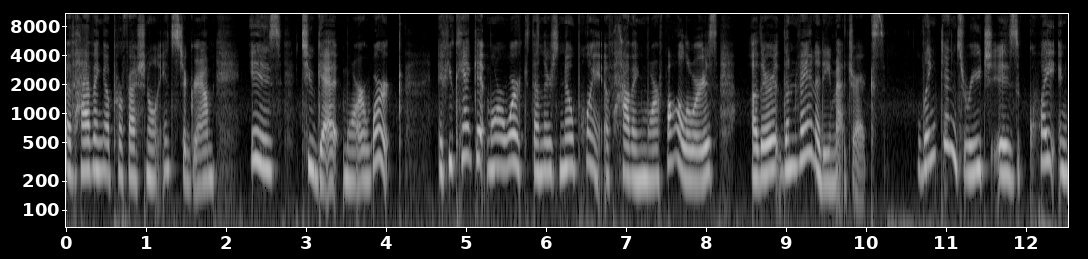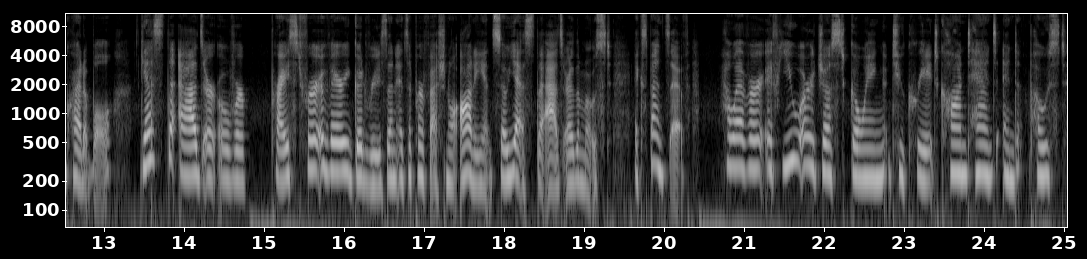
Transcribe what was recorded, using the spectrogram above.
of having a professional Instagram is to get more work. If you can't get more work, then there's no point of having more followers other than vanity metrics. LinkedIn's reach is quite incredible. Yes, the ads are overpriced for a very good reason. It's a professional audience, so yes, the ads are the most expensive. However, if you are just going to create content and post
